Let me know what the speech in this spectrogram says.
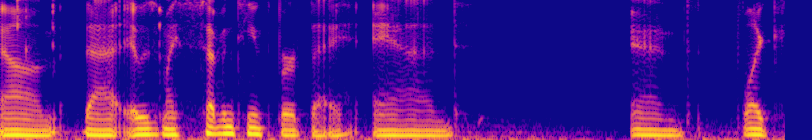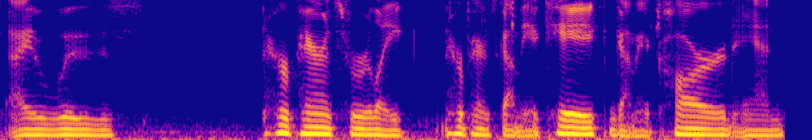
um, that it was my 17th birthday. And and like I was her parents were like her parents got me a cake and got me a card. And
